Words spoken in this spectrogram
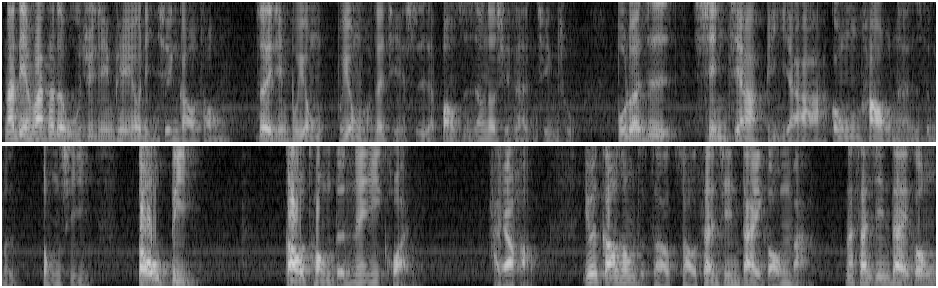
那联发科的五 G 晶片又领先高通，这已经不用不用我再解释了，报纸上都写得很清楚。不论是性价比呀、功耗能什么东西，都比高通的那一款还要好，因为高通找找三星代工嘛，那三星代工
